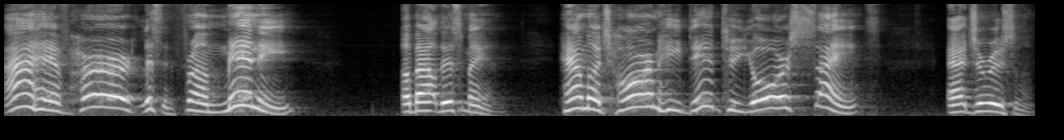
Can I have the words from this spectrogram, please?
I have heard, listen, from many about this man, how much harm he did to your saints at Jerusalem.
